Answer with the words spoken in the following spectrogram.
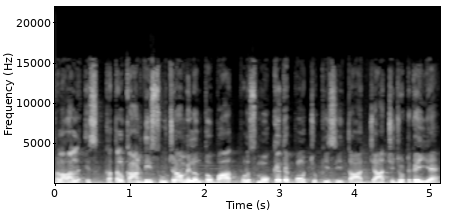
ਫਿਲਹਾਲ ਇਸ ਕਤਲकांड ਦੀ ਸੂਚਨਾ ਮਿਲਣ ਤੋਂ ਬਾਅਦ ਪੁਲਿਸ ਮੌਕੇ ਤੇ ਪਹੁੰਚ ਚੁੱਕੀ ਸੀ ਤਾਂ ਜਾਂਚ 'ਚ ਜੁਟ ਗਈ ਹੈ।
